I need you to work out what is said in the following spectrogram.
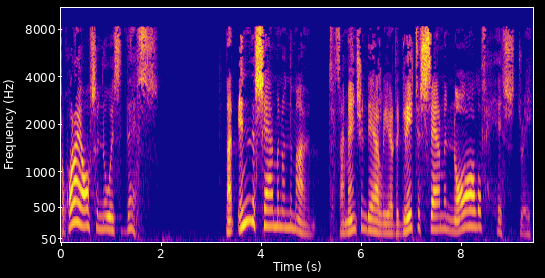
But what I also know is this, that in the Sermon on the Mount, as I mentioned earlier, the greatest sermon in all of history,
